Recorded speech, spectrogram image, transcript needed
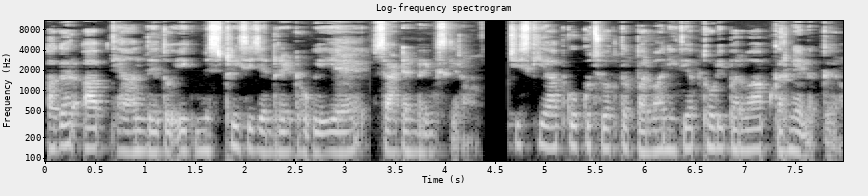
अगर आप ध्यान दें तो एक मिस्ट्री सी जनरेट हो गई है सैटन रिंग्स के राउंड। जिसकी आपको कुछ वक्त तक परवाह नहीं थी, अब थोड़ी परवाह आप करने लग गए हो।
